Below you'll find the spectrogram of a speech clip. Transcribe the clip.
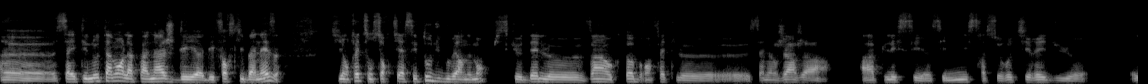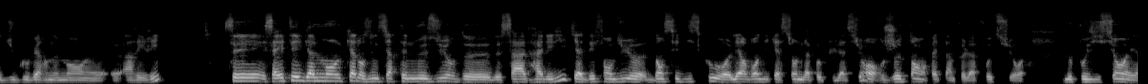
ça a été notamment l'apanage des, des, forces libanaises qui en fait sont sorties assez tôt du gouvernement puisque dès le 20 octobre, en fait, le Samir Jarj a, a appelé ses, ses, ministres à se retirer du, du gouvernement Hariri. Ça a été également le cas dans une certaine mesure de, Saad Hariri, qui a défendu dans ses discours les revendications de la population, en rejetant en fait un peu la faute sur l'opposition et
